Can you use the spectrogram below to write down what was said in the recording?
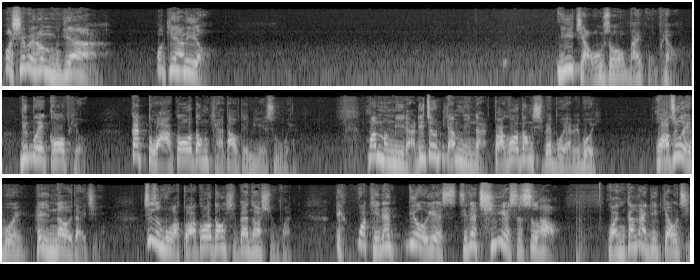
我什么都唔惊啊，我惊你哦。你假如说买股票，你买股票，甲大股东徛到底，你会输未？我问你啦，你做人民啦，大股东是要买还是买？外资会买，迄因老的代志。这种我大股东是要安怎想法？诶，我今天六月，今天七月十四号，晚刚爱去交钱，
